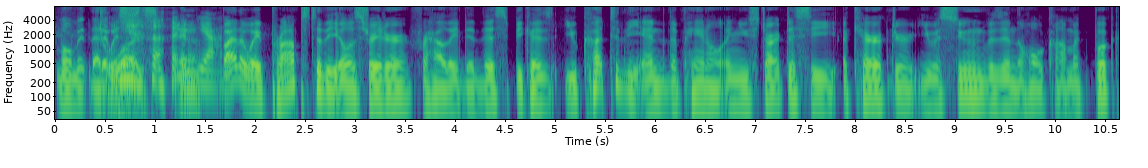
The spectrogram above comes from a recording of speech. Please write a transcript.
moment that Twist. it was. And Yeah. by the way, props to the illustrator for how they did this because you cut to the end of the panel and you start to see a character you assumed was in the whole comic book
